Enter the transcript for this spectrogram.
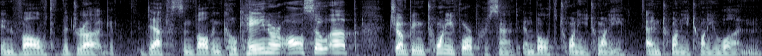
involved the drug. Deaths involving cocaine are also up, jumping 24% in both 2020 and 2021.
